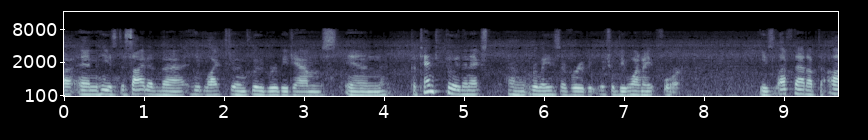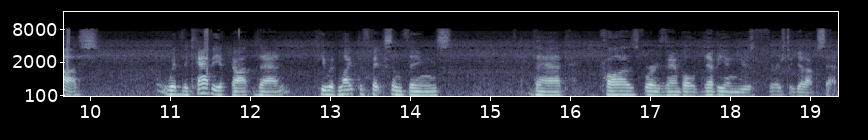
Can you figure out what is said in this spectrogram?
uh, and he's decided that he'd like to include Ruby Gems in potentially the next uh, release of Ruby, which will be 184. He's left that up to us with the caveat that he would like to fix some things that cause, for example, Debian users to get upset.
